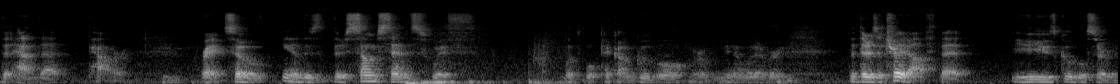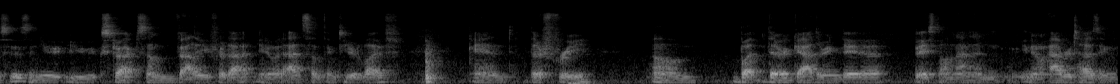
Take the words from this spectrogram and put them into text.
that have that power, Mhm. right? So you know, there's there's some sense with what we'll pick on Google or you know whatever that there's a trade-off that you use Google services and you, you extract some value for that. You know, it adds something to your life, and they're free, um, but they're gathering data based on that, and you know, advertising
